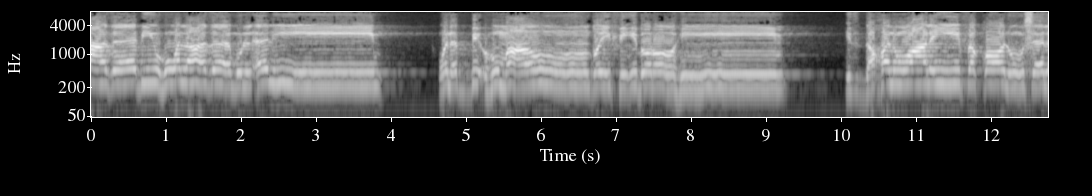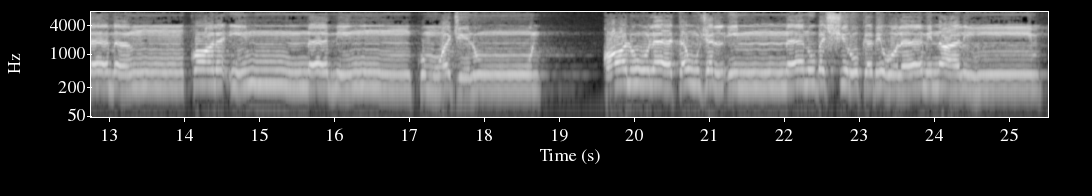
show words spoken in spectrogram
عذابي هو العذاب الاليم ونبئهم عن ضيف إبراهيم اذ دخلوا عليه فقالوا سلاما قال أنا منكم وجلون قالوا لا توجل أنا نبشرك بغلام عليم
